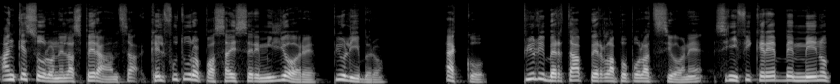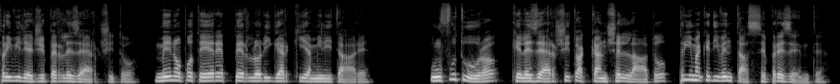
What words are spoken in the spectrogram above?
anche solo nella speranza che il futuro possa essere migliore, più libero. Ecco, più libertà per la popolazione significherebbe meno privilegi per l'esercito, meno potere per l'oligarchia militare. Un futuro che l'esercito ha cancellato prima che diventasse presente.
